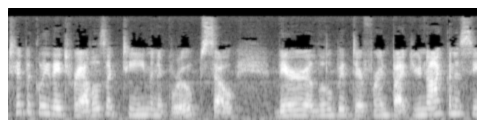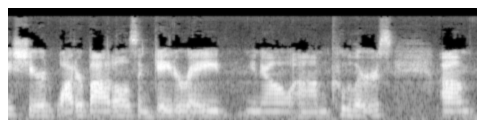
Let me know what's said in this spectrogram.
typically they travel as a team and a group, so they're a little bit different. But you're not going to see shared water bottles and Gatorade, you know, um, coolers. Um,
